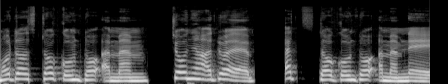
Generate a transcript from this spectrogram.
motors.com.mm ကြော်ညာအတွက် ads.com.mm နဲ့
